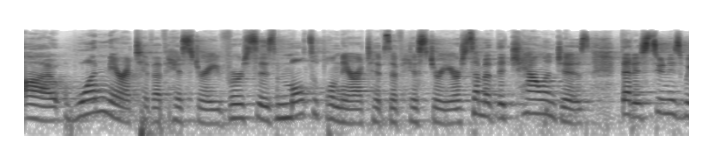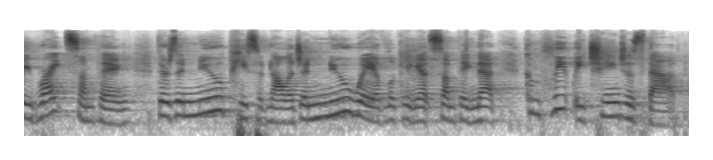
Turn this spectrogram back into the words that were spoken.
uh, one narrative of history versus multiple narratives of history, or some of the challenges that as soon as we write something, there's a new piece of knowledge, a new way of looking at something that completely changes that.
